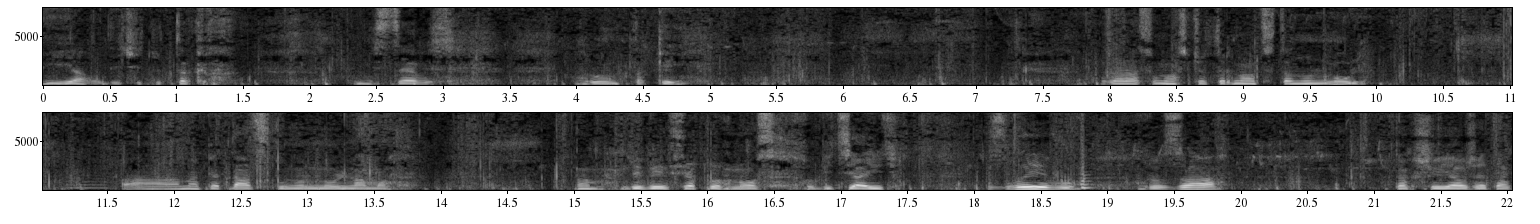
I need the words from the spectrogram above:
І ягоди, чи тут така місцевість, ґрунт такий. Зараз у нас 14.00, а на 15.00 нам там дивився прогноз, обіцяють зливу, гроза. Так що я вже так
